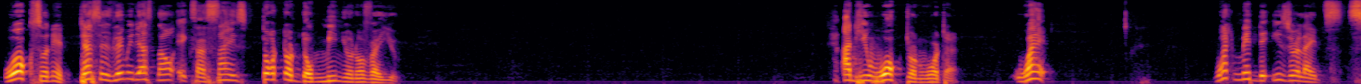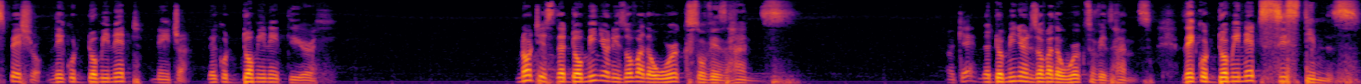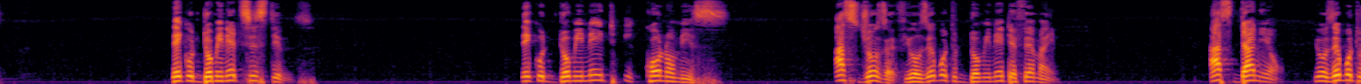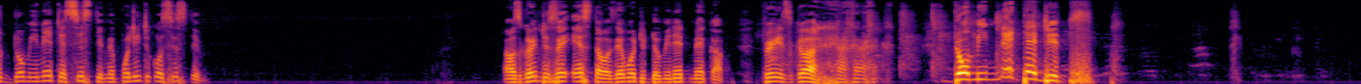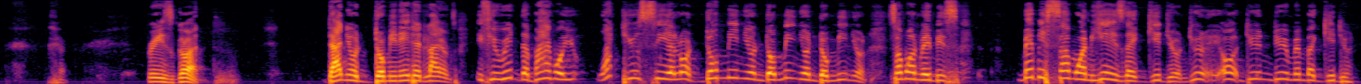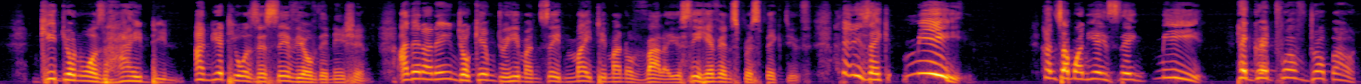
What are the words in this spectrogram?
walks on it. Just says, let me just now exercise total dominion over you. And he walked on water. Why? What made the Israelites special? They could dominate nature, they could dominate the earth. Notice the dominion is over the works of his hands. Okay? The dominion is over the works of his hands. They could dominate systems. They could dominate systems. They could dominate economies. Ask Joseph, he was able to dominate a famine. Ask Daniel, he was able to dominate a system, a political system. I was going to say Esther was able to dominate makeup. Praise God. Dominated it. Praise God. Daniel dominated lions. If you read the Bible, you, what do you see a lot? Dominion, dominion, dominion. Someone maybe, maybe someone here is like Gideon. Do you, oh, do, you, do you remember Gideon? Gideon was hiding, and yet he was the savior of the nation. And then an angel came to him and said, Mighty man of valor, you see heaven's perspective. And then he's like, Me. And someone here is saying, Me, a grade 12 dropout.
